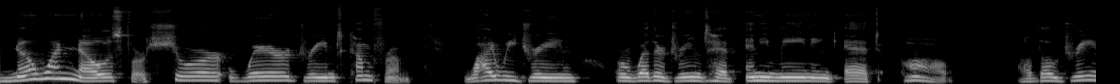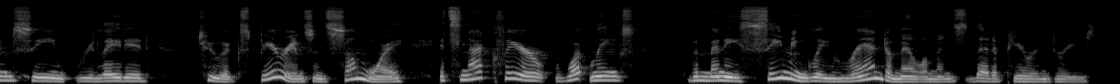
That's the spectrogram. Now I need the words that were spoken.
No one knows for sure where dreams come from, why we dream, or whether dreams have any meaning at all. Although dreams seem related to experience in some way, it's not clear what links the many seemingly random elements that appear in dreams.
